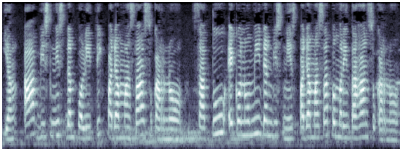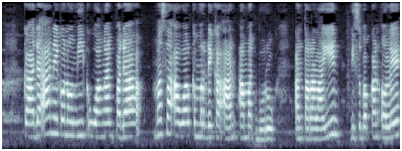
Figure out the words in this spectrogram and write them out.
Yang A. Bisnis dan politik pada masa Soekarno. 1. Ekonomi dan bisnis pada masa pemerintahan Soekarno. Keadaan ekonomi keuangan pada masa awal kemerdekaan amat buruk, antara lain disebabkan oleh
